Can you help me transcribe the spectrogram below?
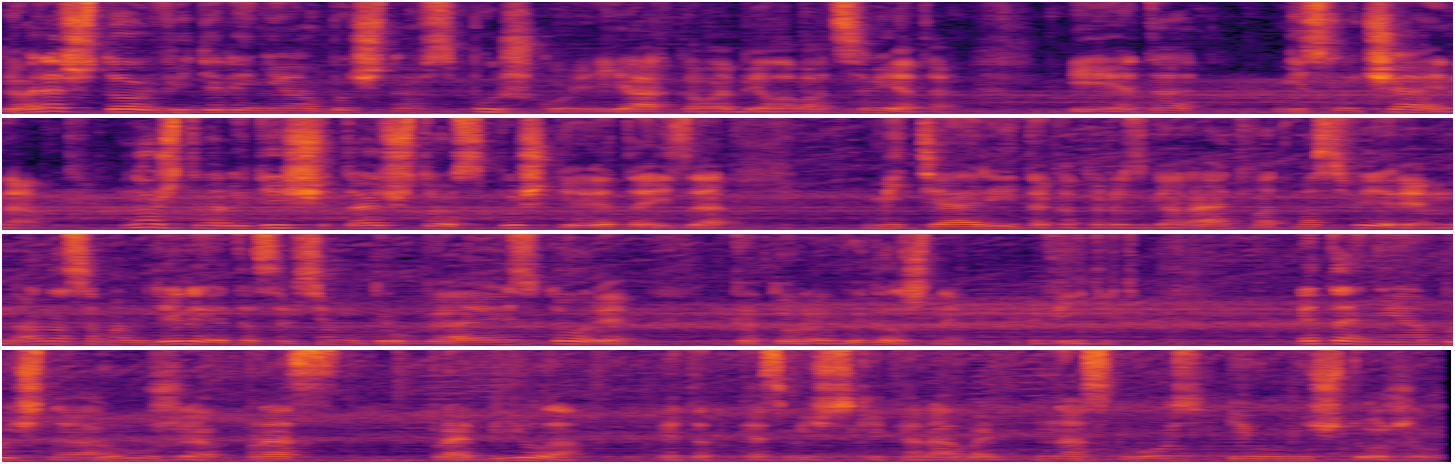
Говорят, что видели необычную вспышку яркого белого цвета. И это не случайно. Множество людей считают, что вспышки это из-за метеорита, который сгорает в атмосфере. Но на самом деле это совсем другая история, которую вы должны видеть. Это необычное оружие прос пробило этот космический корабль насквозь и уничтожило.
